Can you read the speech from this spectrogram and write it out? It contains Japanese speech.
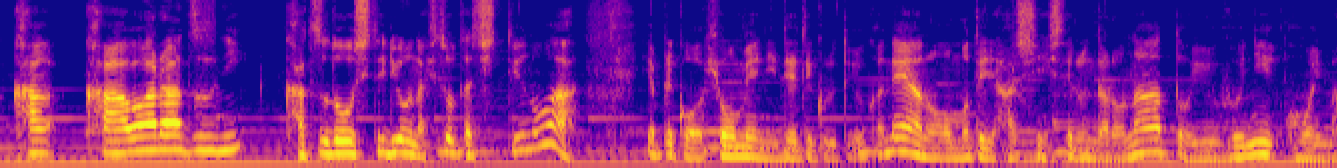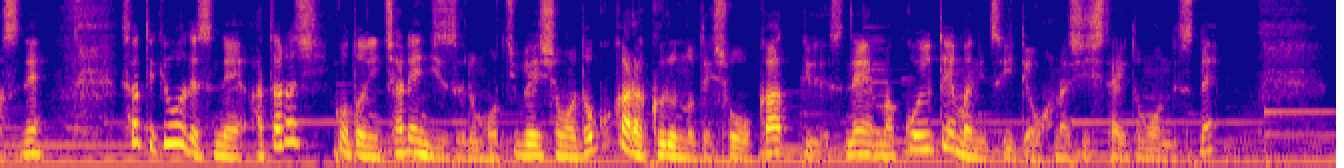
変わらずに活動してるような人たちっていうのはやっぱりこう表面に出てくるというかねあの表に発信してるんだろうなというふうに思いますね。さて今日はですね新しいことにチャレンジするモチベーションはどこから来るのでしょうかっていうですね、まあ、こういうテーマについてお話ししたいと思うんですね。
